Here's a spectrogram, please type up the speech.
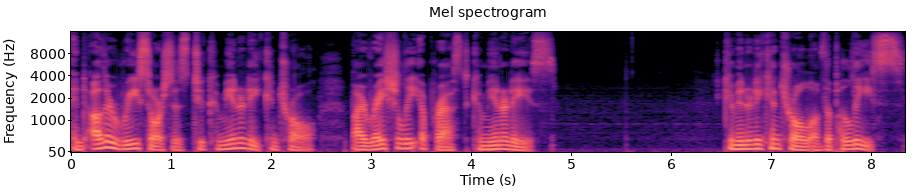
and other resources to community control by racially oppressed communities. Community control of the police.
